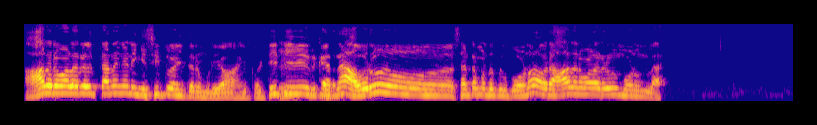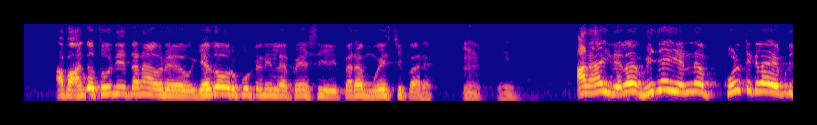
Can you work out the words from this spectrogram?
ஆதரவாளர்கள் தானங்க நீங்க சீட்டு வாங்கி தர முடியும். இப்போ டிடிவி இருக்காருன்னா அவரும் சட்டமன்றத்துக்கு போகணும் அவர் ஆதரவாளர்களும் போகணும்ல. அப்ப அந்த தொகுதியை தானே அவர் ஏதோ ஒரு கூட்டணியில பேசி பெற முயற்சிப்பாரு. ஆனா இதெல்லாம் விஜய் என்ன பொலிட்டிக்கலா எப்படி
